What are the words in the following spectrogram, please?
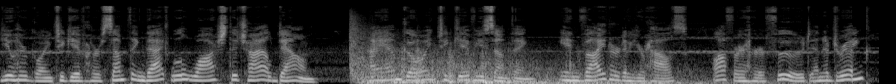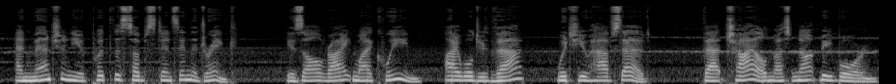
you are going to give her something that will wash the child down. I am going to give you something, invite her to your house, offer her food and a drink, and mention you put the substance in the drink. Is alright my queen, I will do that, which you have said. That child must not be born.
